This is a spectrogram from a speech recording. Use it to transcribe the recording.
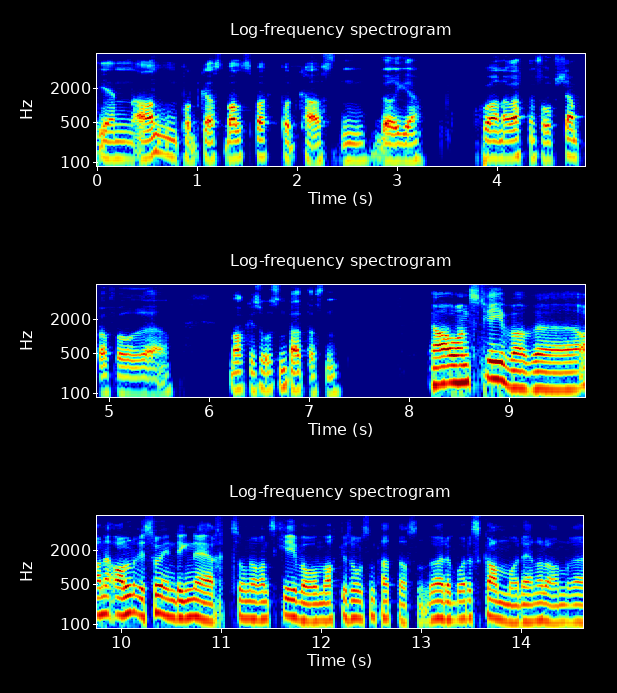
i en annen podkast, Ballspark-podkasten, Børge. Hvor han har vært en forkjemper for Markus Olsen Pettersen. Ja, og han skriver eh, Han er aldri så indignert som når han skriver om Markus Olsen Pettersen. Da er det både skam og det ene og det andre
